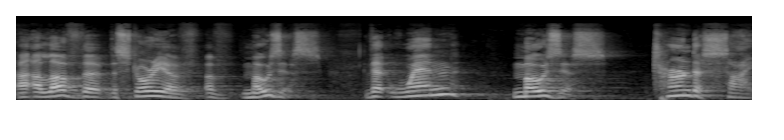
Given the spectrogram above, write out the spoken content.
I love the, the story of, of Moses, that when Moses turned aside,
